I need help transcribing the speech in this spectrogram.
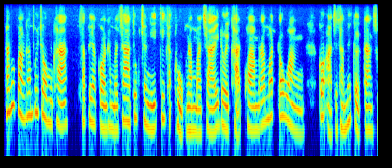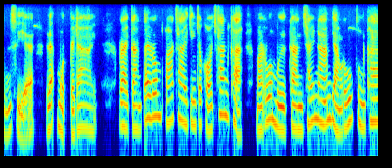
ท่านผู้ฟังท่านผู้ชมคะทรัพยากรธรรมชาติทุกชนิดที่ถูกนำมาใช้โดยขาดความระมัดระวัง ก็อาจจะทำให้เกิดการสูญเสียและหมดไปได้ รายการใต้ร่มฟ้าไทยจึงจะขอท่านค่ะ มาร่วมมือกันใช้น้ำอย่างรู้คุณค่า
